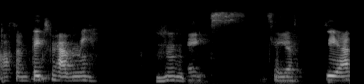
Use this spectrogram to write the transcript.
Awesome. Thanks for having me. Thanks. See ya. See ya.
